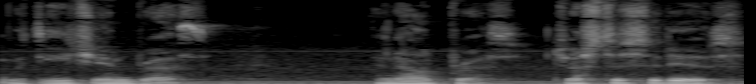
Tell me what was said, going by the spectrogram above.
with each in breath and out breath, just as it is.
